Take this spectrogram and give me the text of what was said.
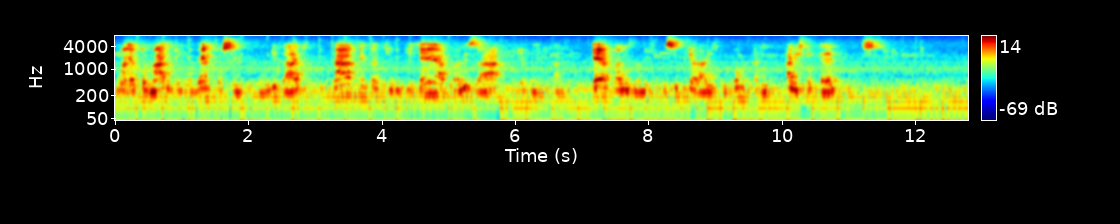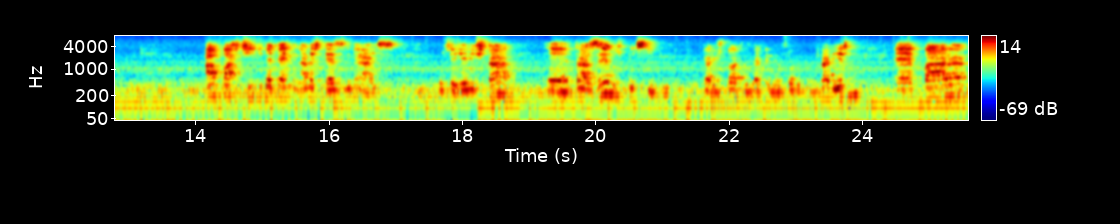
uma retomada de um moderno conceito de comunidade na tentativa de reatualizar, veja bem, tá? reatualizando os princípios gerais do comunitarismo aristotélico partir de determinadas teses liberais. Ou seja, ele está é, trazendo os princípios que Aristóteles defendeu sobre o comunitarismo é, para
